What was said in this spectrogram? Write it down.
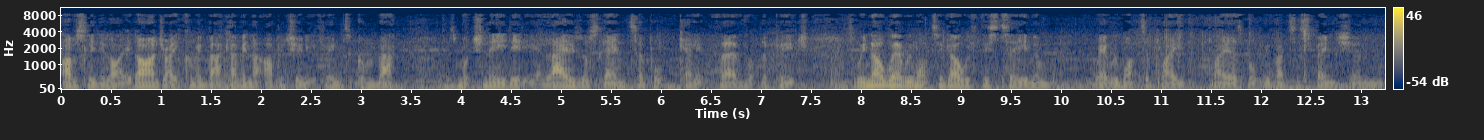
obviously delighted. Andre coming back, having that opportunity for him to come back is much needed. It allows us then to put Kelly further up the pitch. So we know where we want to go with this team and where we want to play players, but we've had suspensions.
